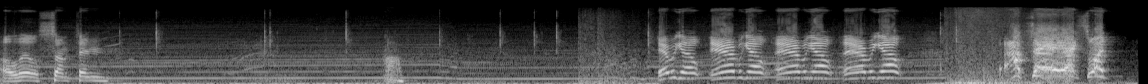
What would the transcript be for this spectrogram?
a little something. Ah. There we go, there we go, there we go, there we go. I'll see you next one!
